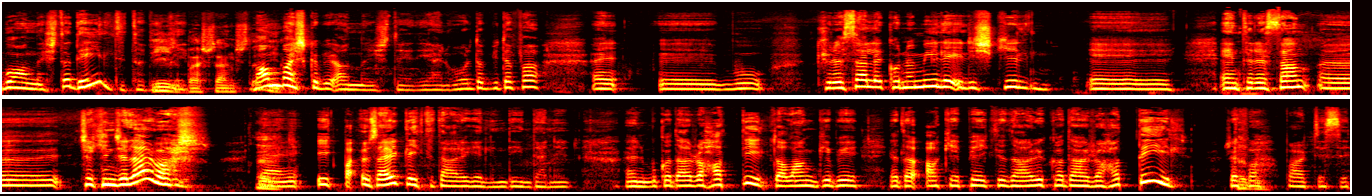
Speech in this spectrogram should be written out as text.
bu anlayışta değildi tabii Değil, ki. başlangıçta Bambaşka bir anlayıştaydı yani. Orada bir defa e, e, bu küresel ekonomiyle ilişkin e, enteresan e, çekinceler var. Yani ilk özellikle iktidara gelindiğinde hani yani bu kadar rahat değil. Dalan gibi ya da AKP iktidarı kadar rahat değil Refah Tabii. Partisi.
